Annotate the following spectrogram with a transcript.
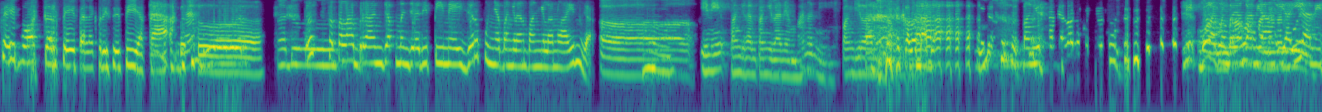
Save water save electricity ya kak Betul. Aduh. Terus setelah beranjak menjadi teenager punya panggilan-panggilan lain nggak? eh ini panggilan-panggilan yang mana nih? Panggilan kalau nada Panggil nada lo ini mulai langsung menambah bayangkan yang iya iya nih.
